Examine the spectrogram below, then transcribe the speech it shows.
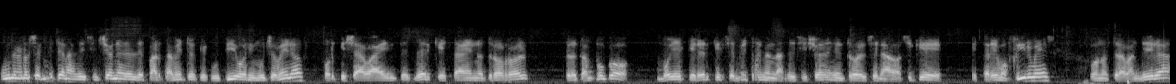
uno no se mete en las decisiones del Departamento Ejecutivo, ni mucho menos, porque ya va a entender que está en otro rol, pero tampoco voy a querer que se metan en las decisiones dentro del Senado. Así que estaremos firmes con nuestra bandera,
